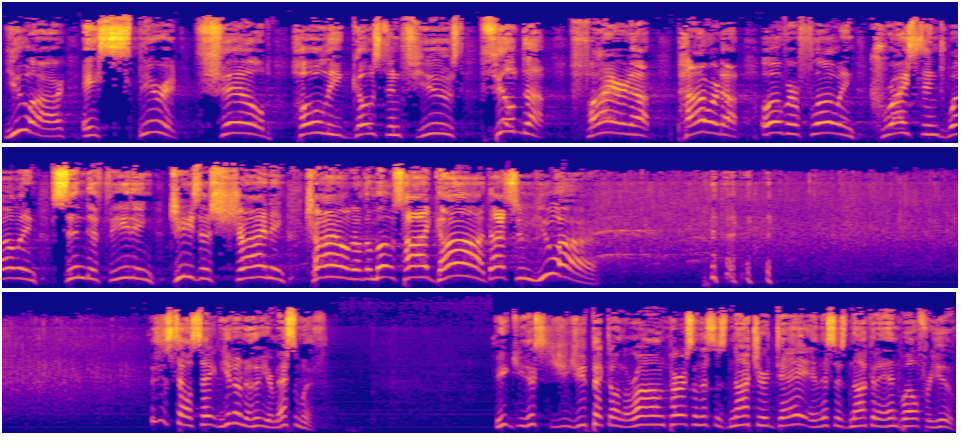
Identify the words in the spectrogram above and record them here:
You are a spirit filled, Holy Ghost infused, filled up, fired up, powered up, overflowing, Christ indwelling, sin defeating, Jesus shining, child of the Most High God. That's who you are. Just tell Satan, you don't know who you're messing with. You, you, you picked on the wrong person. This is not your day, and this is not going to end well for you.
